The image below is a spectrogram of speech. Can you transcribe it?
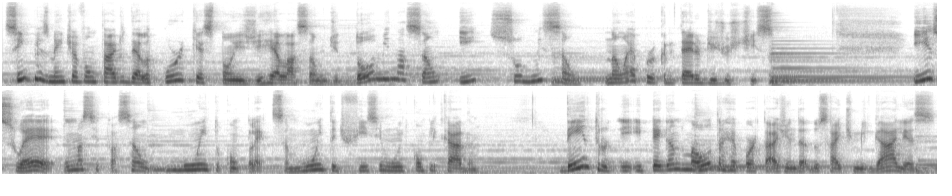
Simplesmente a vontade dela por questões de relação de dominação e submissão, não é por critério de justiça. Isso é uma situação muito complexa, muito difícil e muito complicada. Dentro, e, e, pegando uma outra reportagem da, do site Migalhas,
